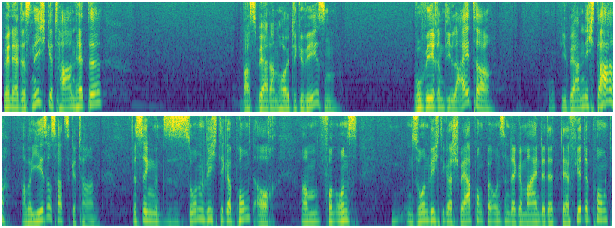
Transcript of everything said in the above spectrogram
Wenn er das nicht getan hätte, was wäre dann heute gewesen? Wo wären die Leiter? Die wären nicht da. Aber Jesus hat es getan. Deswegen das ist so ein wichtiger Punkt auch ähm, von uns, so ein wichtiger Schwerpunkt bei uns in der Gemeinde. Der, der vierte Punkt,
